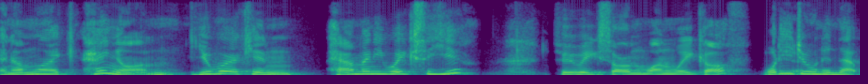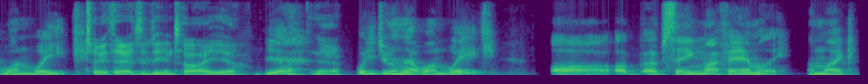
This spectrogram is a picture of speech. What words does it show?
and I'm like, hang on, you're working how many weeks a year? Two weeks on, one week off. What are you doing in that one week? Two thirds of the entire year. Yeah. Yeah. What are you doing that one week? Oh, I'm- I'm seeing my family. I'm like,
